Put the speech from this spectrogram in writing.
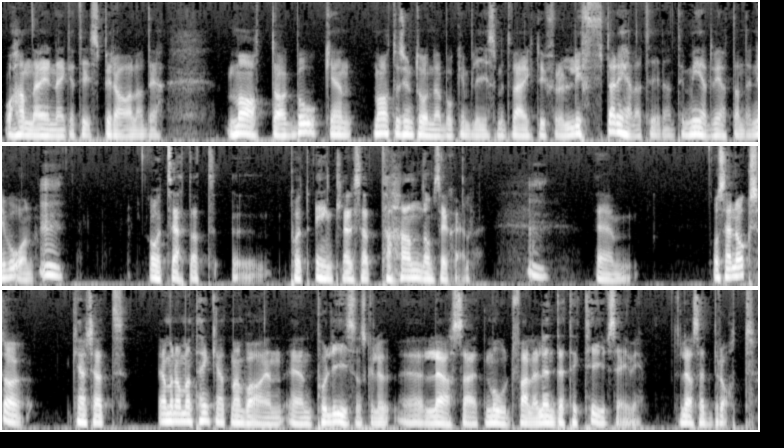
Och hamnar i en negativ spiral av det. Matdagboken, mat och symptomdagboken blir som ett verktyg för att lyfta det hela tiden till medvetandenivån. Mm. Och ett sätt att eh, på ett enklare sätt ta hand om sig själv. Mm. Um, och sen också kanske att, ja men om man tänker att man var en, en polis som skulle uh, lösa ett mordfall, eller en detektiv säger vi, lösa ett brott.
